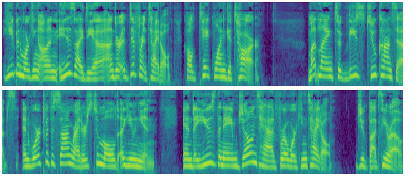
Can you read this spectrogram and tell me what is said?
he'd been working on his idea under a different title called Take One Guitar. Mutt Lange took these two concepts and worked with the songwriters to mold a union. And they used the name Jones had for a working title Jukebox Hero.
